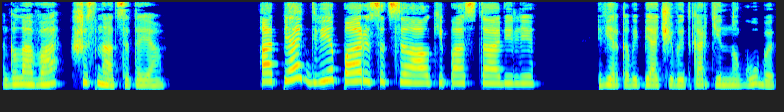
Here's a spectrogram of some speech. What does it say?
Глава шестнадцатая «Опять две пары социалки поставили!» Верка выпячивает картинно губы,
